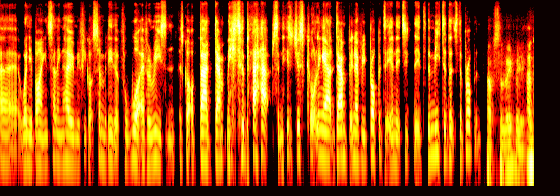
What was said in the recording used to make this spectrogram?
uh, when you're buying and selling a home if you've got somebody that for whatever reason has got a bad damp meter perhaps and is just calling out damp in every property and it's it's the meter that's the problem absolutely and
